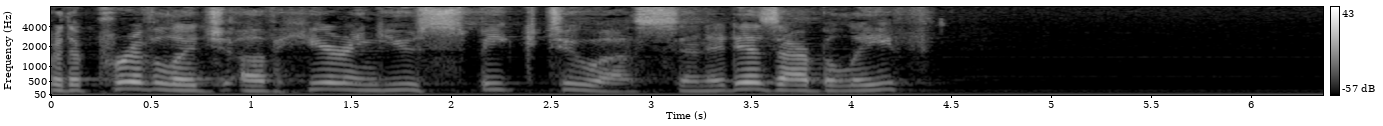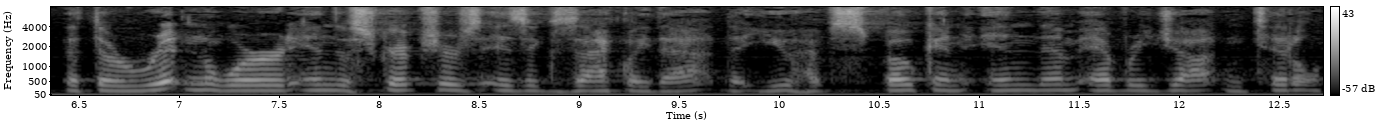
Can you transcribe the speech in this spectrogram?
for the privilege of hearing you speak to us. And it is our belief that the written word in the scriptures is exactly that, that you have spoken in them every jot and tittle.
